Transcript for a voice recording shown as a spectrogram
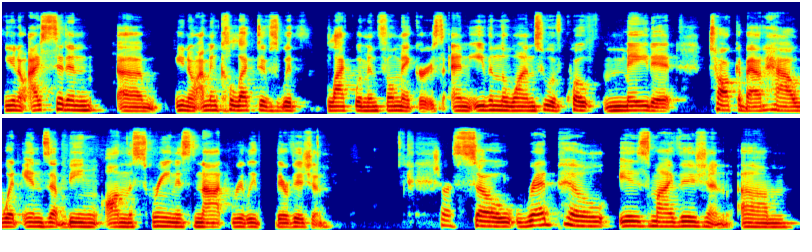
you know, I sit in, um, you know, I'm in collectives with Black women filmmakers, and even the ones who have, quote, made it talk about how what ends up being on the screen is not really their vision. Sure. So, Red Pill is my vision. Um,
